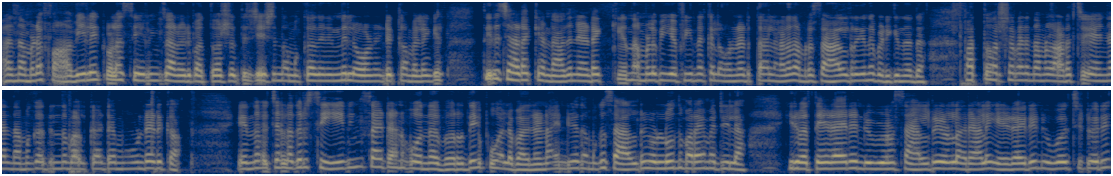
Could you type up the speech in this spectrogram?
അത് നമ്മുടെ ഭാവിയിലേക്കുള്ള സേവിങ്സ് ആണ്. ഒരു പത്ത് വർഷത്തിന് ശേഷം നമുക്ക് അതിൽ നിന്ന് ലോൺ എടുക്കാം. അല്ലെങ്കിൽ തിരിച്ചടയ്ക്കേണ്ട. അതിനിടയ്ക്ക് നമ്മൾ പി എഫ് നിന്നൊക്കെ ലോൺ എടുത്താലാണ് നമ്മുടെ സാലറിയിൽ നിന്ന് പിടിക്കുന്നത്. പത്ത് വർഷം വരെ നമ്മൾ അടച്ചു കഴിഞ്ഞാൽ നമുക്ക് അതിൽ നിന്ന് ബൾക്കായിട്ട് എമൗണ്ട് എടുക്കാം. എന്ന് വെച്ചാൽ അതൊരു സേവിങ്സ് ആയിട്ടാണ് പോകുന്നത്. വെറുതെ പോകല്ല പതിനെണ്ണായിരം രൂപ നമുക്ക് സാലറി ഉള്ളൂ എന്ന് പറയാൻ പറ്റില്ല. ഇരുപത്തേഴായിരം രൂപ സാലറി ഉള്ള ഒരാൾ ഏഴായിരം രൂപ വെച്ചിട്ടൊരു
